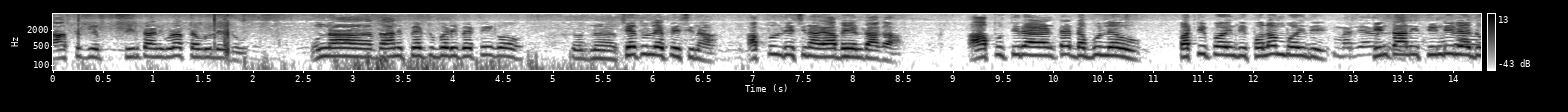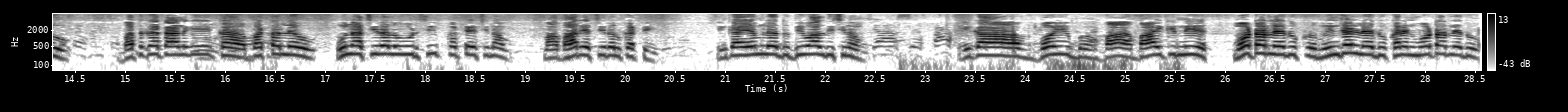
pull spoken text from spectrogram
లాస్ట్కి తింటానికి కూడా తవుడు లేదు. ఉన్న దాని పెట్టుబడి పెట్టి చేతులు లేపేసిన అప్పులు తీసిన యాభై ఏళ్ళ దాకా. ఆ అప్పులు తీరాలంటే డబ్బులు లేవు. పత్తి పోయింది పొలం పోయింది. తినటానికి తిండి లేదు. బతకటానికి బట్టలు లేవు. ఉన్న చీరలు ఊడిసి కట్టేసినాం. మా భార్య చీరలు కట్టి. ఇంకా ఏం లేదు దివాలు తీసినాం. ఇంకా బోయి బా- బాయికి నీ- మోటార్ లేదు ఇంజన్ లేదు కరెంట్ మోటార్ లేదు.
